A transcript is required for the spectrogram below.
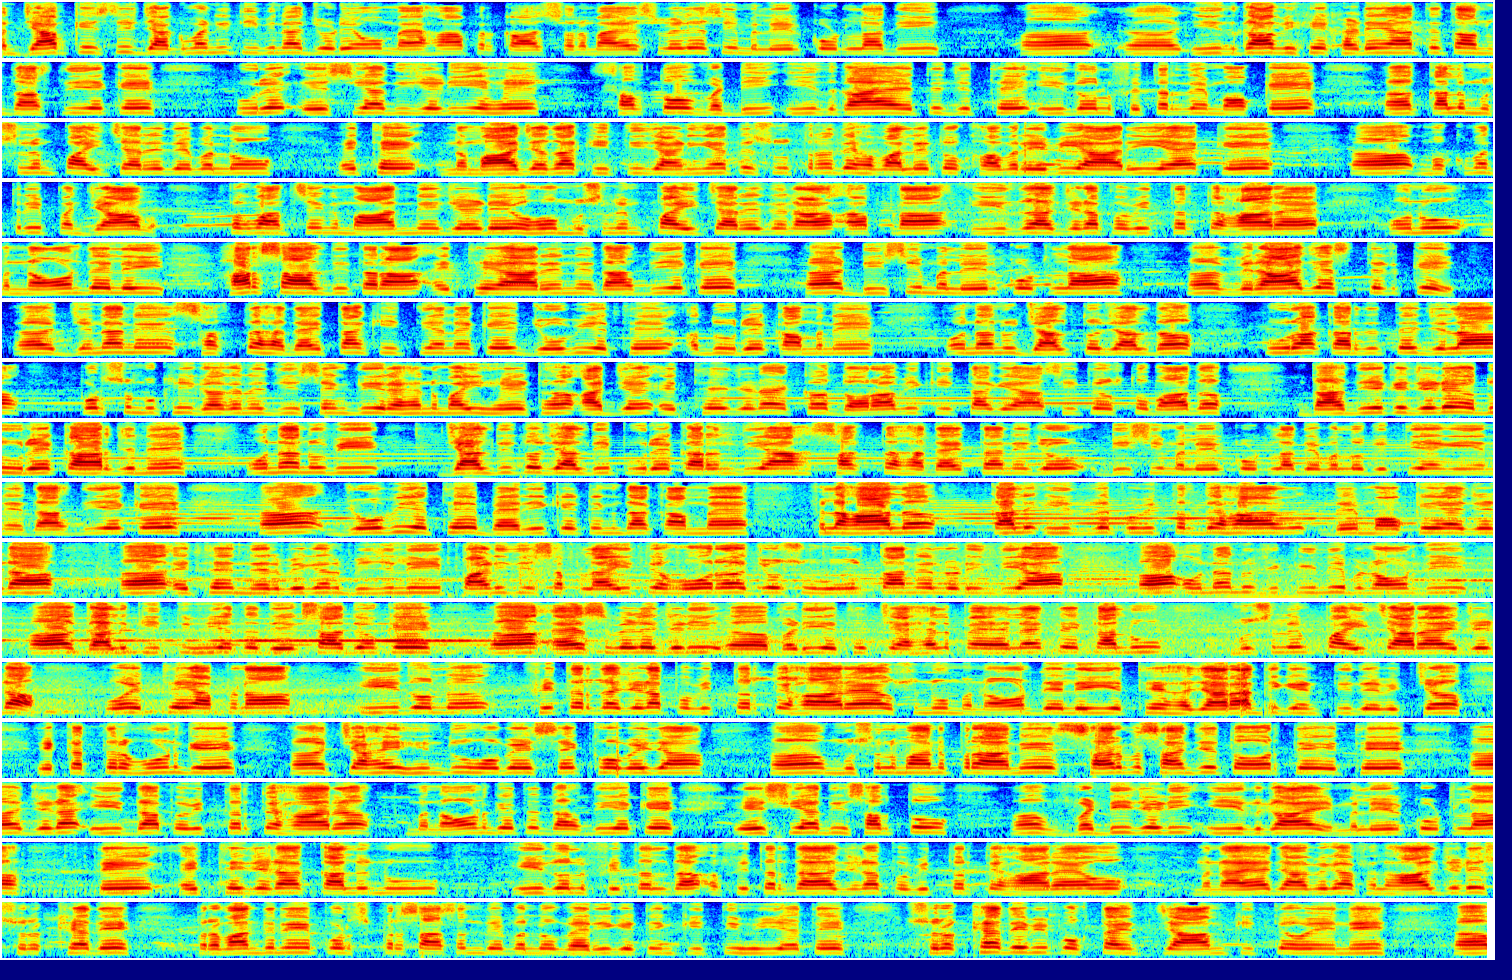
Punjab Kesari Jagbani TV ਨਾਲ ਜੁੜੇ ਹੋ ਮੈਂ ਹਾਂ ਪ੍ਰਕਾਸ਼ ਸ਼ਰਮਾ। ਇਸ ਵੇਲੇ ਅਸੀਂ ਮਲੇਰਕੋਟਲਾ ਦੀ ਈਦਗਾਹ ਵਿਖੇ ਖੜੇ ਹਾਂ ਤੇ ਤੁਹਾਨੂੰ ਦੱਸ ਦਈਏ ਕਿ ਪੂਰੇ ਏਸ਼ੀਆ ਦੀ ਜਿਹੜੀ ਇਹ ਸਭ ਤੋਂ ਵੱਡੀ ਈਦਗਾਹ ਹੈ ਤੇ ਜਿੱਥੇ ਈਦ ਉਲ ਫਿਤਰ ਦੇ ਮੌਕੇ ਕੱਲ ਮੁਸਲਿਮ ਭਾਈਚਾਰੇ ਦੇ ਵੱਲੋਂ ਇੱਥੇ ਨਮਾਜ਼ ਅਦਾ ਕੀਤੀ ਜਾਣੀ ਹੈ ਤੇ ਸੂਤਰਾਂ ਦੇ ਹਵਾਲੇ ਤੋਂ ਖਬਰ ਇਹ ਵੀ ਆ ਰਹੀ ਹੈ ਕਿ ਮੁੱਖ ਮੰਤਰੀ ਪੰਜਾਬ ਭਗਵੰਤ ਸਿੰਘ ਮਾਨ ਨੇ ਜਿਹੜੇ ਉਹ ਮੁਸਲਿਮ ਭਾਈਚਾਰੇ ਦੇ ਨਾਲ ਆਪਣਾ ਈਦ ਦਾ ਜਿਹੜਾ ਪਵਿੱਤਰ ਤਿਉਹਾਰ ਹੈ ਉਹਨੂੰ ਮਨਾਉਣ ਦੇ ਲਈ ਹਰ ਸਾਲ ਦੀ ਤਰ੍ਹਾਂ ਇੱਥੇ ਆ ਰਹੇ ਨੇ। ਦੱਸ ਦਈਏ ਕਿ ਡੀਸੀ ਮਲੇਰਕੋਟਲਾ ਵਿਰਾਜ ਐਸ ਤਿੜਕੇ ਜਿਨ੍ਹਾਂ ਨੇ ਸਖਤ ਹਦਾਇਤਾਂ ਕੀਤੀਆਂ ਨੇ ਕਿ ਜੋ ਵੀ ਇੱਥੇ ਅਧੂਰੇ ਕੰਮ ਨੇ, ਉਹਨਾਂ ਨੂੰ ਜਲਦ ਤੋਂ ਜਲਦ ਪੂਰਾ ਕਰ ਦਿੱਤੇ। ਜ਼ਿਲ੍ਹਾ ਪੁਲਿਸ ਮੁਖੀ ਗਗਨਜੀਤ ਸਿੰਘ ਦੀ ਰਹਿਨਮਾਈ ਹੇਠ ਅੱਜ ਇੱਥੇ ਜਿਹੜਾ ਇੱਕ ਦੌਰਾ ਵੀ ਕੀਤਾ ਗਿਆ ਸੀ ਤੇ ਉਸ ਤੋਂ ਬਾਅਦ ਦੱਸ ਦਈਏ ਕਿ ਜਿਹੜੇ ਅਧੂਰੇ ਕਾਰਜ ਨੇ, ਉਹਨਾਂ ਨੂੰ ਵੀ ਜਲਦੀ ਤੋਂ ਜਲਦੀ ਪੂਰੇ ਕਰਨ ਦੀਆਂ ਸਖਤ ਹਦਾਇਤਾਂ ਨੇ ਜੋ ਡੀਸੀ ਮਲੇਰਕੋਟਲਾ ਦੇ ਵੱਲੋਂ ਦਿੱਤੀਆਂ ਗਈਆਂ ਨੇ। ਦੱਸ ਦਈਏ ਕਿ ਜੋ ਵੀ ਇੱਥੇ ਬੈਰੀਕੇਟਿੰਗ ਦਾ ਕੰਮ ਹੈ, ਫਿਲਹਾਲ ਕੱਲ ਈਦ ਦੇ ਪਵਿੱਤਰ ਦਿਹਾੜ ਦੇ ਮੌਕੇ ਹੈ ਜਿਹੜਾ ਇੱਥੇ ਨਿਰਵਿਘਨ ਬਿਜਲੀ, ਪਾਣੀ ਦੀ ਸਪਲਾਈ ਤੇ ਹੋਰ ਜੋ ਸਹੂਲਤਾਂ ਨੇ ਲੋੜੀਂਦੀਆਂ ਉਹਨਾਂ ਨੂੰ ਯਕੀਨੀ ਬਣਾਉਣ ਦੀ ਗੱਲ ਕੀਤੀ ਹੋਈ ਹੈ ਤੇ ਦੇਖ ਸਕਦੇ ਹੋ ਕਿ ਇਸ ਵੇਲੇ ਜਿਹੜੀ ਬੜੀ ਇੱਥੇ ਚਹਿਲ ਪਹਿਲ ਹੈ ਤੇ ਕੱਲ ਨੂੰ ਮੁਸਲਿਮ ਭਾਈਚਾਰਾ ਹੈ ਜਿਹੜਾ, ਉਹ ਇੱਥੇ ਆਪਣਾ ਈਦ ਉਲ ਫਿਤਰ ਦਾ ਜਿਹੜਾ ਪਵਿੱਤਰ ਤਿਉਹਾਰ ਹੈ ਉਸ ਨੂੰ ਮਨਾਉਣ ਦੇ ਲਈ ਇੱਥੇ ਹਜ਼ਾਰਾਂ ਦੀ ਗਿਣਤੀ ਦੇ ਵਿੱਚ ਇਕੱਤਰ ਹੋਣਗੇ। ਚਾਹੇ ਹਿੰਦੂ ਹੋਵੇ, ਸਿੱਖ ਹੋਵੇ ਜਾਂ ਮੁਸਲਮਾਨ ਭਰਾ ਨੇ, ਸਰਬ ਸਾਂਝੇ ਤੌਰ ਤੇ ਇੱਥੇ ਜਿਹੜਾ ਈਦ ਦਾ ਪਵਿੱਤਰ ਤਿਉਹਾਰ ਮਨਾਉਣਗੇ ਤੇ ਦੱਸਦੀ ਹੈ ਕਿ ਏਸ਼ੀਆ ਦੀ ਸਭ ਤੋਂ ਵੱਡੀ ਜਿਹੜੀ ਈਦਗਾਹ ਹੈ, ਮਲੇਰਕੋਟਲਾ ਤੇ ਇੱਥੇ ਜਿਹੜਾ ਕੱਲ ਨੂੰ ਈਦ ਉਲ ਫਿਤਰ ਦਾ ਫਿਤਰ ਦਾ ਜਿਹੜਾ ਪਵਿੱਤਰ ਤਿਉਹਾਰ ਹੈ, ਉਹ ਮਨਾਇਆ ਜਾਵੇਗਾ। ਫਿਲਹਾਲ ਜਿਹੜੇ ਸੁਰੱਖਿਆ ਦੇ ਪ੍ਰਬੰਧ ਨੇ, ਪੁਲਿਸ ਪ੍ਰਸ਼ਾਸਨ ਦੇ ਵੱਲੋਂ ਵੈਰੀਗੇਟਿੰਗ ਕੀਤੀ ਹੋਈ ਹੈ ਤੇ ਸੁਰੱਖਿਆ ਦੇ ਵੀ ਪੁਖਤਾ ਇੰਤਜ਼ਾਮ ਕੀਤੇ ਹੋਏ ਨੇ।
